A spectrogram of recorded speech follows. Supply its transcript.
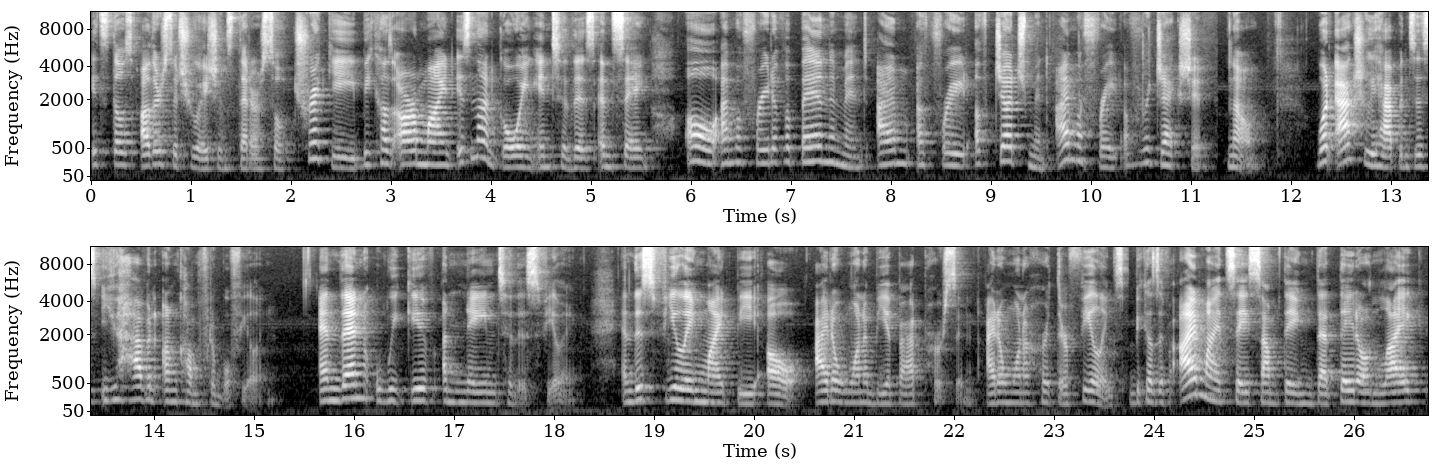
It's those other situations that are so tricky because our mind is not going into this and saying, oh, I'm afraid of abandonment. I'm afraid of judgment. I'm afraid of rejection. No. What actually happens is you have an uncomfortable feeling. And then we give a name to this feeling. And this feeling might be, oh, I don't want to be a bad person. I don't want to hurt their feelings. Because if I might say something that they don't like,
